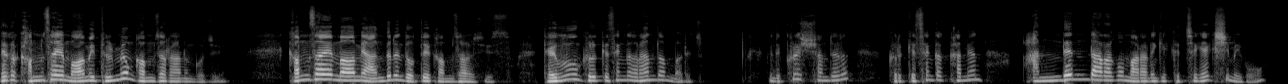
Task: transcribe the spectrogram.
내가 감사의 마음이 들면 감사를 하는 거지. 감사의 마음이 안 드는데 어떻게 감사할 수 있어? 대부분 그렇게 생각을 한단 말이죠. 근데 크리스천들은 그렇게 생각하면 안 된다라고 말하는 게 그 책의 핵심이고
